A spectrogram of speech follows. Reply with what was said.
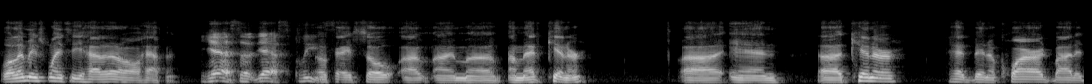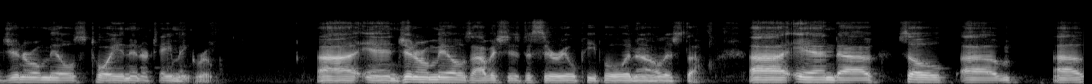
well, let me explain to you how that all happened. Yes, so yes, please. Okay, so I'm I'm uh, I'm at Kenner, uh, and uh, Kenner had been acquired by the General Mills Toy and Entertainment Group, uh, and General Mills obviously is the cereal people and all this stuff, uh, and uh, so um, uh,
